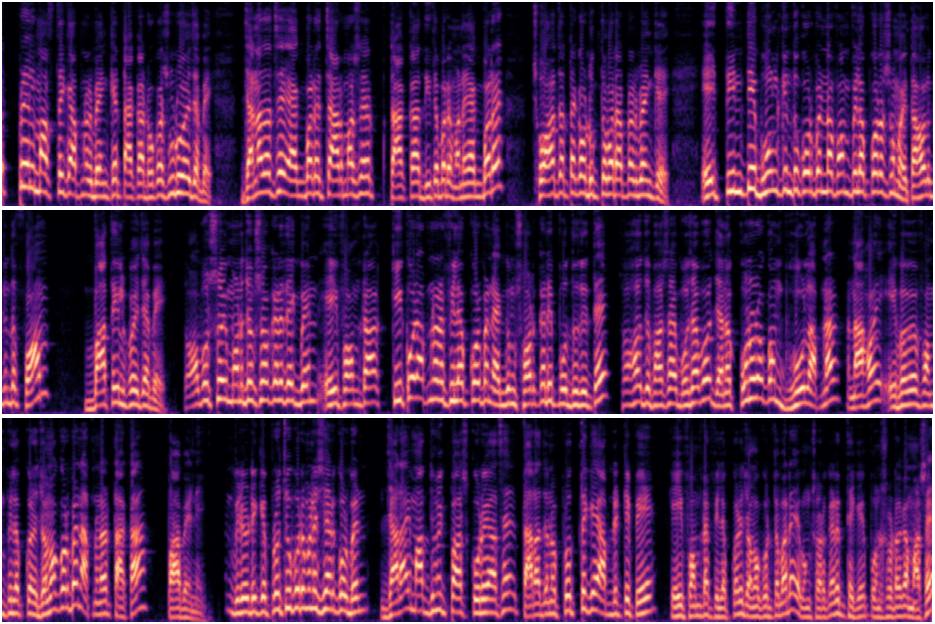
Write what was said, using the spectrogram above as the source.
এপ্রিল মাস থেকে আপনার ব্যাংকে টাকা ঢোকা শুরু হয়ে যাবে। জানা যাচ্ছে একবারে চার মাসের টাকা দিতে পারে মানে একবারে ছ হাজার টাকাও ঢুকতে পারে আপনার ব্যাংকে এই তিনটি ভুল কিন্তু করবেন না ফর্ম ফিল করার সময়, তাহলে কিন্তু ফর্ম বাতিল হয়ে যাবে। তো অবশ্যই মনোযোগ সহকারে দেখবেন এই ফর্মটা। কি করে আপনারা ফিল করবেন একদম সরকারি পদ্ধতিতে, সহজ ভাষায় বোঝাবো, যেন কোনো রকম ভুল আপনার না হয়। এভাবে ফর্ম ফিল করে জমা করবেন, আপনারা টাকা পাবেনই। ভিডিওটিকে প্রচুর পরিমাণে শেয়ার করবেন। যারাই মাধ্যমিক পাস করে আছে, তারা যেন প্রত্যেকে আপডেটটি পেয়ে এই ফর্মটা ফিল করে জমা করতে পারে এবং সরকারের থেকে পনেরোশো টাকা মাসে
